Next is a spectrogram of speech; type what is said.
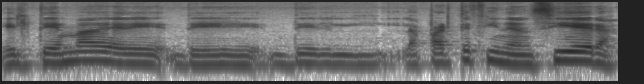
el tema de, la parte financiera,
